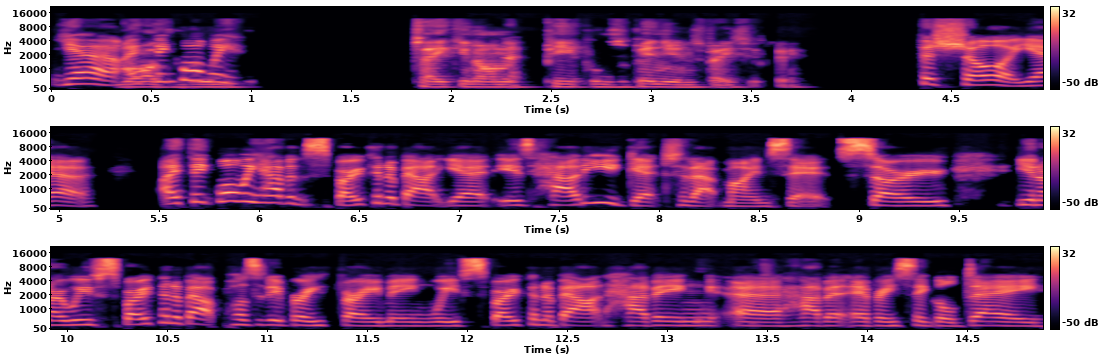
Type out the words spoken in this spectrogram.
Yeah, I think what we taking on people's opinions, basically. For sure, yeah. I think what we haven't spoken about yet is how do you get to that mindset? So, you know, we've spoken about positive reframing, we've spoken about having a habit every single day,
